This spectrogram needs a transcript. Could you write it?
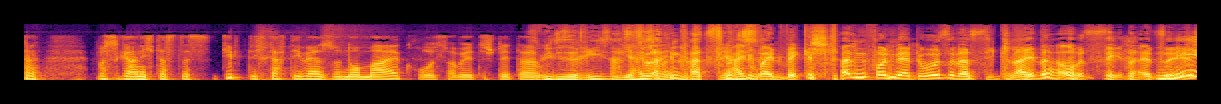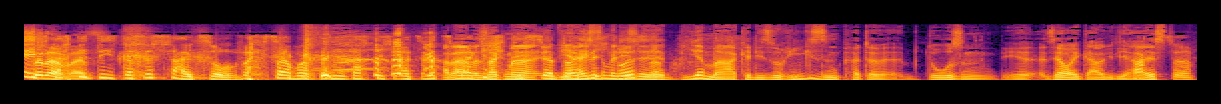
Ich wusste gar nicht, dass das gibt. Ich dachte, die wäre so normal groß, aber jetzt steht da. Also wie diese Riesen. Wie Hast heißt du das? einfach Wie zu, heißt zu weit weggestanden von der Dose, dass die kleiner aussieht, als sie nee, ist, ich oder dachte, was? die, das ist halt so. Weißt du, aber dann dachte ich, als jetzt aber, aber sag ich, mal, ja wie heißt immer diese. Biermarke, die so Riesenpötte-Dosen, ist ja auch egal, wie die heißt. Faxe.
